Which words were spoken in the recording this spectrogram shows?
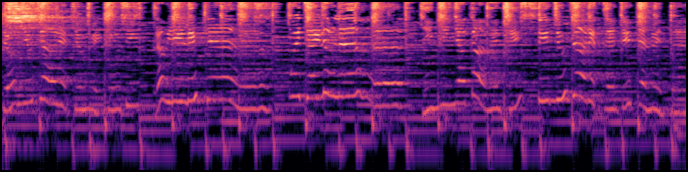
ပြုံးယူကြတဲ့ပြုံးတွေကိုစီတော့ရည်လေးပြန်ဝေးကြိုင်လို့လဲညီညီညာကမန်ကြီးတီကျူးကြတဲ့ကြံတေးပြန်လွင့်တယ်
